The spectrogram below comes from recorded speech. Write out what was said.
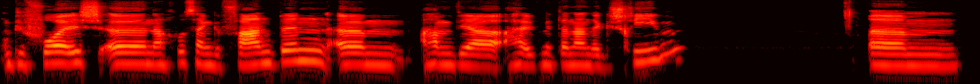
bevor ich äh, nach Russland gefahren bin, ähm, haben wir halt miteinander geschrieben. Ähm,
